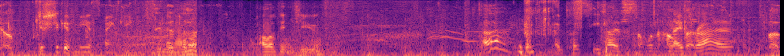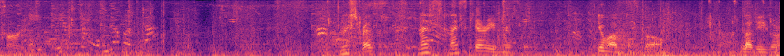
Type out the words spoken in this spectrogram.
go. You should give me a spanking. I'll avenge you. Ah! My pussy. Guys, someone help Nice rise. That's all right. Nice res. Nice, nice carry, Mercy. You're welcome, girl. Love you, girl.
